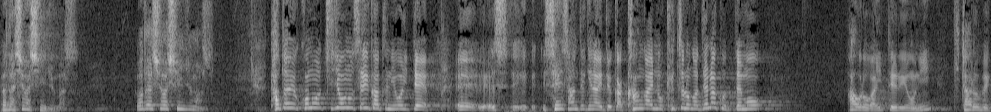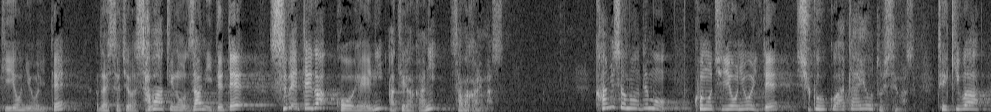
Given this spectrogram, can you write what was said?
私は信じます。私は信じます。たとえこの地上の生活において、えー、生産できないというか考えの結論が出なくってもパウロが言っているように来るべき世において私たちは裁きの座に出て全てが公平に明らかに裁かれます。神様でもこの地上において祝福を与えようとしています。敵は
